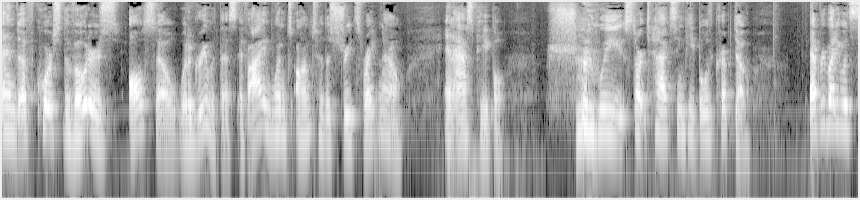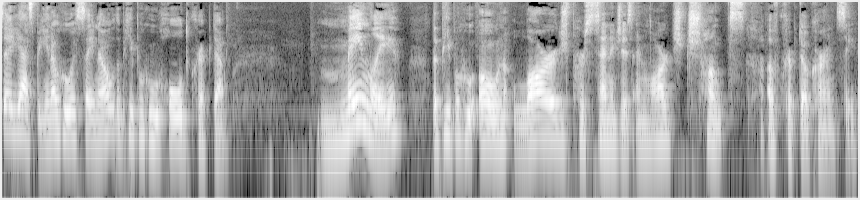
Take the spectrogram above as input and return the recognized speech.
and of course, the voters also would agree with this. If I went onto the streets right now and asked people, should we start taxing people with crypto? Everybody would say yes, but you know who would say no? The people who hold crypto. Mainly the people who own large percentages and large chunks of cryptocurrency.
